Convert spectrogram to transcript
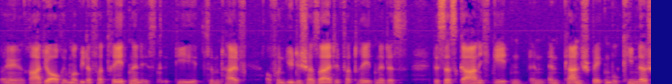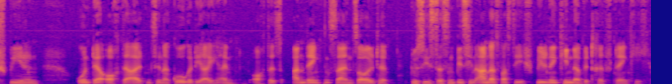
äh, Radio auch immer wieder vertreten ist, die zum Teil auch von jüdischer Seite vertretene, dass, dass das gar nicht geht. Ein, ein Planschbecken, wo Kinder spielen und der Ort der alten Synagoge, die eigentlich ein Ort des Andenkens sein sollte. Du siehst das ein bisschen anders, was die spielenden Kinder betrifft, denke ich.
